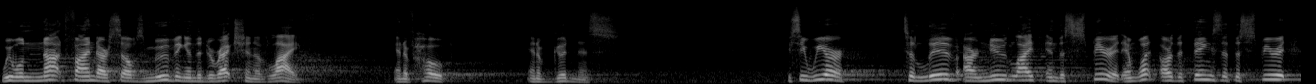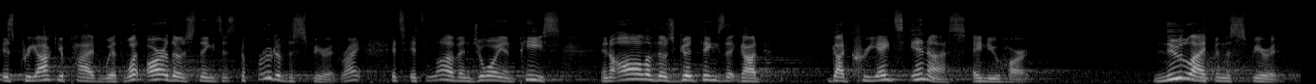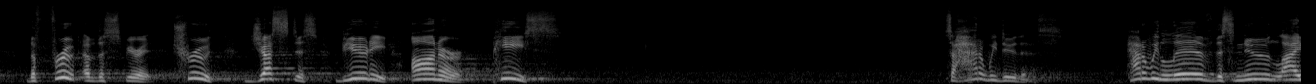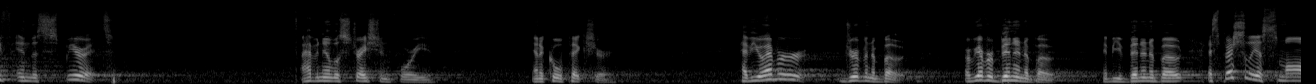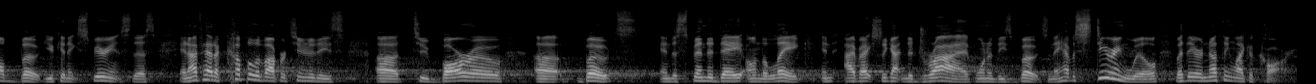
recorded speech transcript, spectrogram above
We will not find ourselves moving in the direction of life and of hope and of goodness. You see, we are to live our new life in the Spirit. And what are the things that the Spirit is preoccupied with? What are those things? It's the fruit of the Spirit, right? It's, it's love and joy and peace and all of those good things that God, God creates in us a new heart. New life in the Spirit, the fruit of the Spirit, truth, justice, beauty, honor, peace. So, how do we do this? How do we live this new life in the Spirit? I have an illustration for you and a cool picture. Have you ever driven a boat? Or have you ever been in a boat? Maybe you've been in a boat, especially a small boat. You can experience this. And I've had a couple of opportunities uh, to borrow uh, boats and to spend a day on the lake. And I've actually gotten to drive one of these boats. And they have a steering wheel, but they are nothing like a car.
